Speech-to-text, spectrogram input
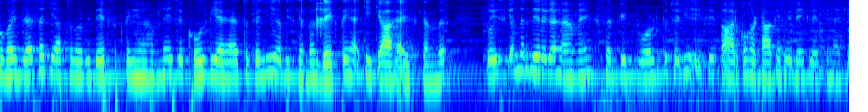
तो भाई जैसा कि आप सब अभी देख सकते हैं, हमने इसे खोल दिया है। तो चलिए अब इसके अंदर देखते हैं कि क्या है इसके अंदर। तो इसके अंदर दे रखा है हमें एक सर्किट बोर्ड तो चलिए इसे तार को हटा कर भी देख लेते हैं कि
